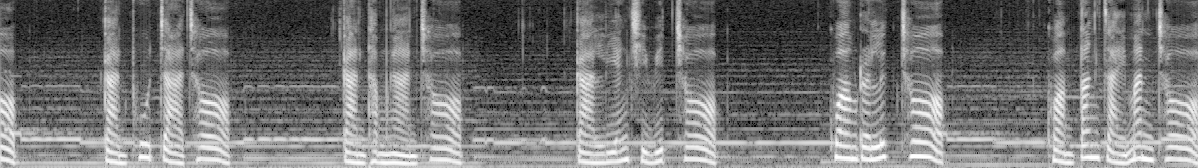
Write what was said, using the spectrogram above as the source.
อบ การพูดจาชอบ การทำงานชอบ การเลี้ยงชีวิตชอบ ความระลึกชอบ ความตั้งใจมั่นชอบ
